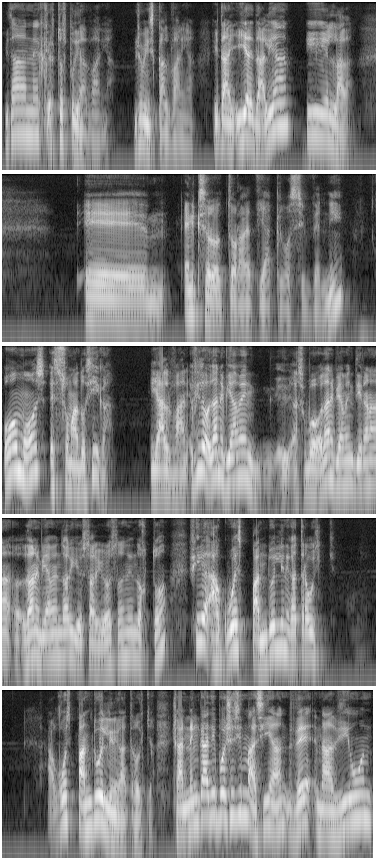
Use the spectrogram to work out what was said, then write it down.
ήταν εκτός από την Αλβανία. Δεν είναι Αλβανία. Ήταν ή η Ιταλία ή η Ελλάδα. Δεν ξέρω τώρα τι ακριβώς συμβαίνει. Όμως εσωματωθήκα. Οι Αλβανοί. Φίλε, όταν πιάμε, ε, ας σου πω, όταν πιάμε, τυράνα, όταν πιάμε το Αργυρο, στο Αργυρο στο 98, φίλε, ακούες παντού ελληνικά τραγούδια. Ακούες παντού ελληνικά τραγούδια. Και αν είναι κάτι που έχει σημασία, δε, να δουν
